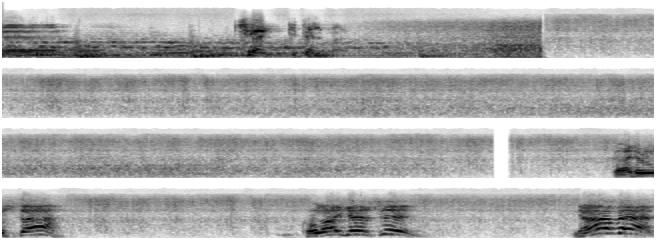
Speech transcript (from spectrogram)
Ee, Çek gidelim. Kadir Usta! Kolay gelsin! Ne haber?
